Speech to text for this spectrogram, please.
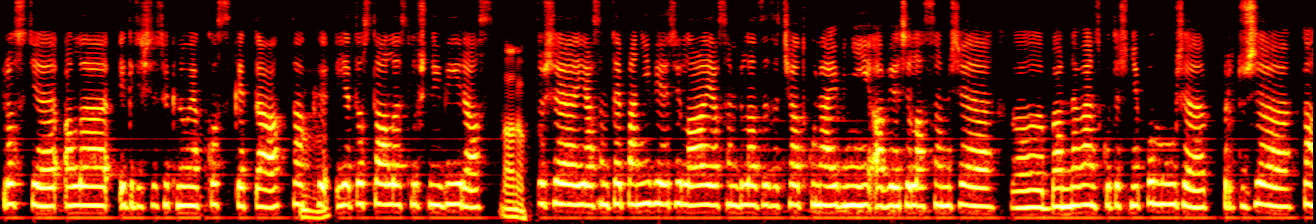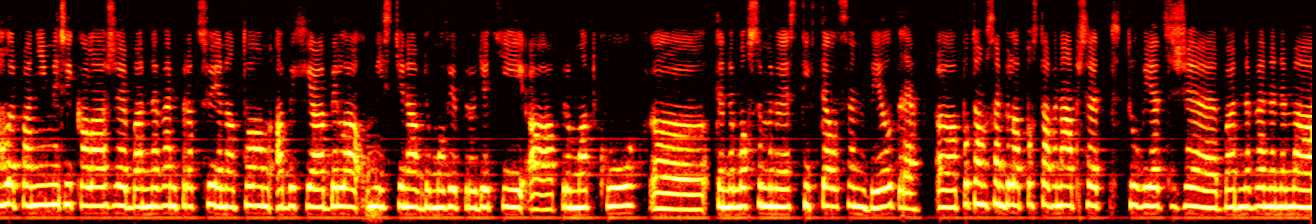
prostě, ale i když řeknu jako sketa, tak hmm. je to stále slušný výraz. Ano. Protože já jsem té paní věřila, já jsem byla ze začátku naivní a věřila jsem, že uh, Barneven skutečně pomůže, protože tahle paní mi říkala, že Barneven pracuje na tom, abych já byla umístěna v domově pro děti a pro matku. Uh, ten domov se jmenuje Stiftelsen Wilde. Uh, potom jsem byla postavená před tu věc, že Barneven nemá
